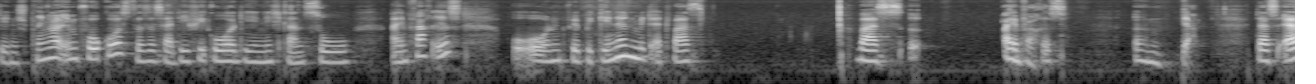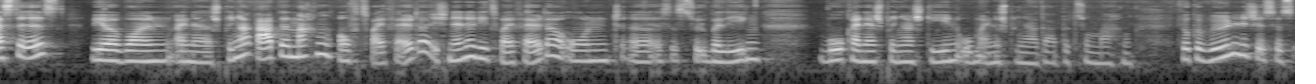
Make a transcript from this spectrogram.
den Springer im Fokus. Das ist ja die Figur, die nicht ganz so einfach ist. Und wir beginnen mit etwas, was äh, einfach ist. Ähm, ja, das erste ist, wir wollen eine Springergabel machen auf zwei Felder. Ich nenne die zwei Felder und äh, es ist zu überlegen, wo kann der Springer stehen, um eine Springergabel zu machen. Für gewöhnlich ist es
